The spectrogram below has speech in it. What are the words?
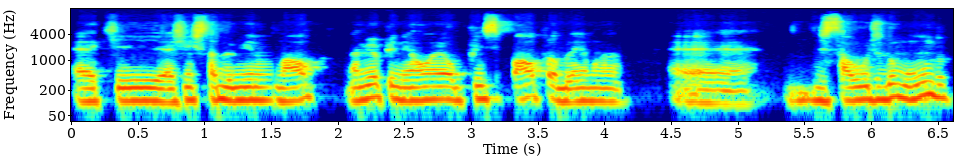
é que a gente está dormindo mal. Na minha opinião, é o principal problema é, de saúde do mundo,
